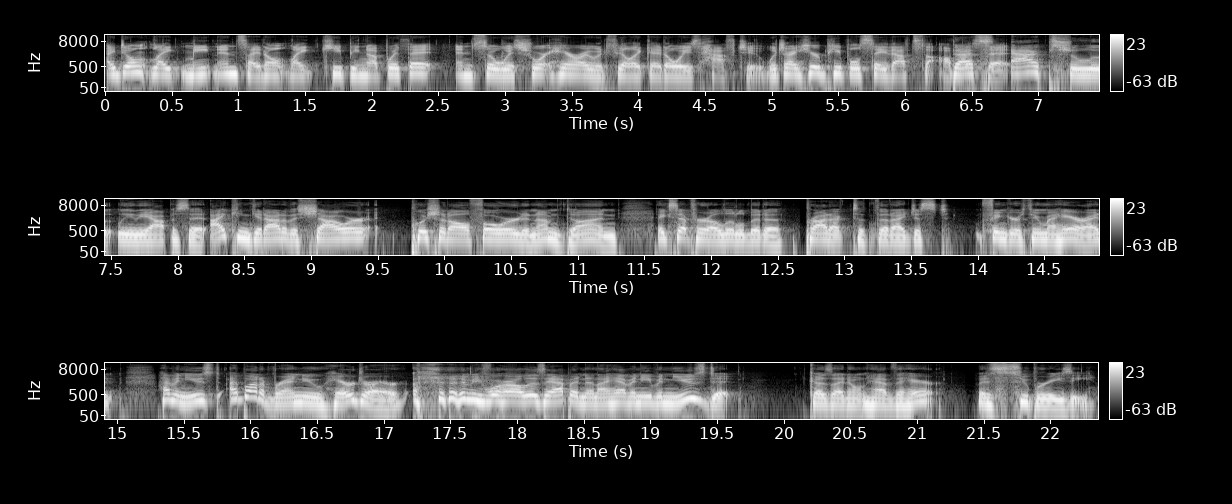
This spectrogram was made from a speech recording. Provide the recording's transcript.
I don't like maintenance. I don't like keeping up with it. And so with short hair, I would feel like I'd always have to, which I hear people say that's the opposite. That's absolutely the opposite. I can get out of the shower, push it all forward, and I'm done, except for a little bit of product that I just finger through my hair. I haven't used, I bought a brand new hair dryer before all this happened, and I haven't even used it because I don't have the hair. But it's super easy.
